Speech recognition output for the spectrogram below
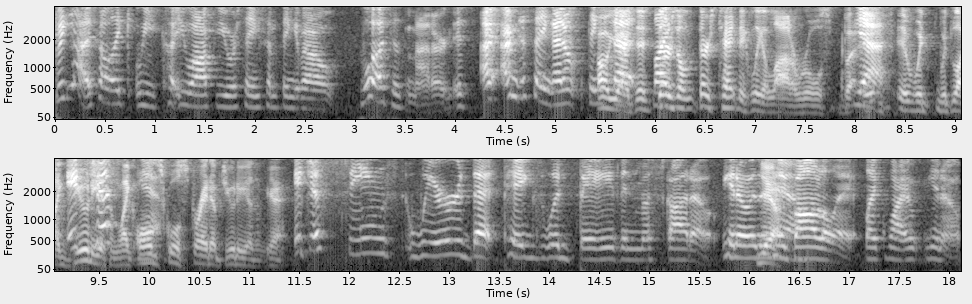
but yeah, I felt like we cut you off. You were saying something about well, it doesn't matter. It's I, I'm just saying I don't think. Oh yeah, that, there's, like, there's a there's technically a lot of rules, but Yeah. it, it would with like It Judaism, just- like old yeah. school straight up Judaism. Yeah. It just seems weird that pigs would bathe in Moscato, you know, and then Yeah. they bottle it. Like why, you know?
